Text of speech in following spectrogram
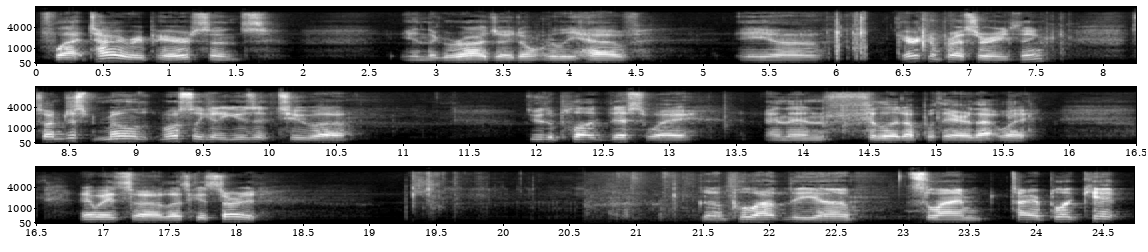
flat tire repair since in the garage I don't really have a uh, air compressor or anything. So I'm just mo mostly going to use it to uh, do the plug this way and then fill it up with air that way. Anyways uh, let's get started. Gonna pull out the uh, slime tire plug kit.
